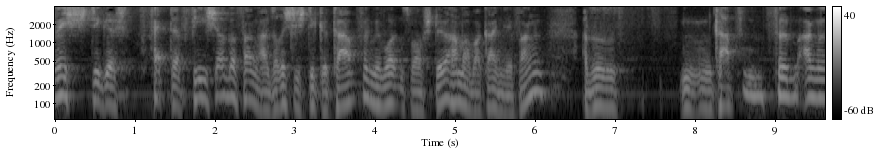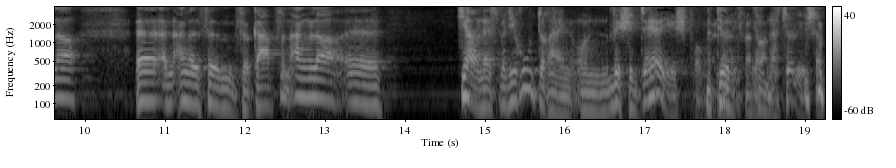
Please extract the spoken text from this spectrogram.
richtige fette Viecher gefangen, also richtig dicke Karpfen. Wir wollten zwar auf Stör, haben aber keinen gefangen. Also ein Karpfenfilmangler, äh, ein Angelfilm für Karpfenangler. Äh, ja, und da ist mir die Route rein und hinterher gesprungen. Natürlich, ne? was ja, sonst? Natürlich.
